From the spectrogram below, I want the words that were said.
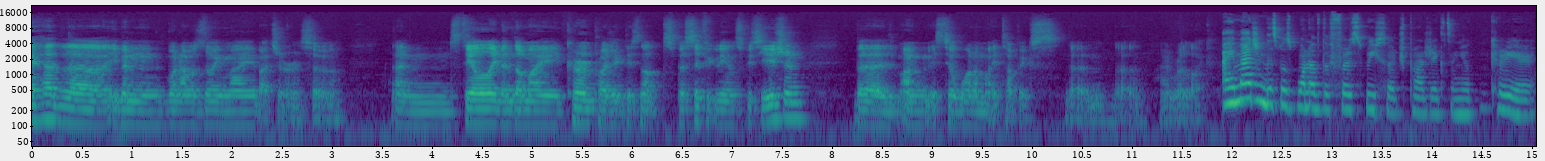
I had uh, even when I was doing my bachelor. So, and still, even though my current project is not specifically on speciation, but I'm it's still one of my topics that, that I really like. I imagine this was one of the first research projects in your career,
